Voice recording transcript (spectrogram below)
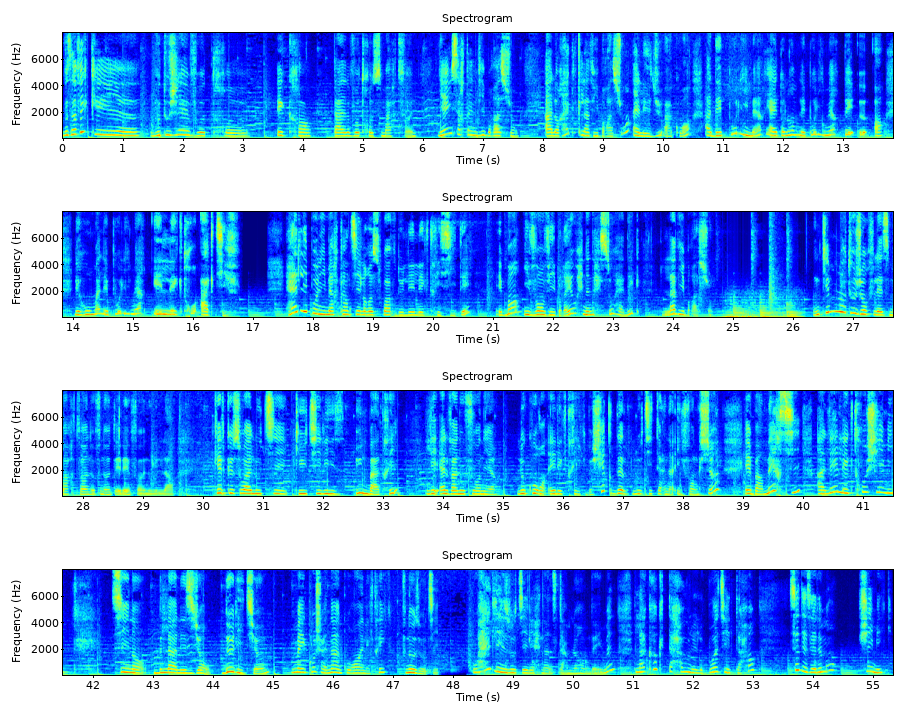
Vous savez que euh, vous touchez votre euh, écran dans votre smartphone, il y a une certaine vibration. Alors, la vibration, elle est due à quoi? À des polymères, et à les polymères PEA, les les polymères électroactifs. Les polymères, quand ils reçoivent de l'électricité, eh ben, ils vont vibrer, la vibration. On toujours les smartphones ou nos téléphones ou là, quel que soit l'outil qui utilise une batterie, elle va nous fournir le courant électrique l'outil il fonctionne et eh ben merci à l'électrochimie sinon bla les ions de lithium mais يكونش un courant électrique في nos outils وهاد les outils اللي حنا نستعملوهم دائما la coque تاعهم le boîtier تاعهم c'est des éléments chimiques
